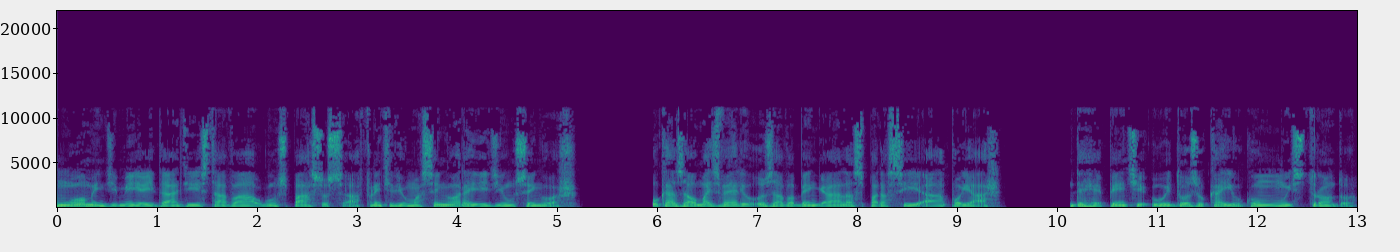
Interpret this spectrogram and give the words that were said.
Um homem de meia idade estava a alguns passos à frente de uma senhora e de um senhor. O casal mais velho usava bengalas para se apoiar. De repente, o idoso caiu com um estrondo.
